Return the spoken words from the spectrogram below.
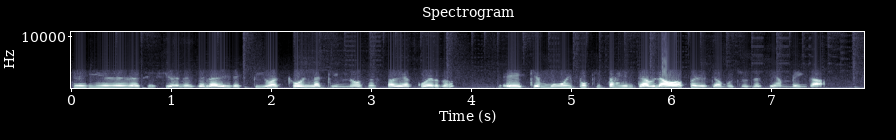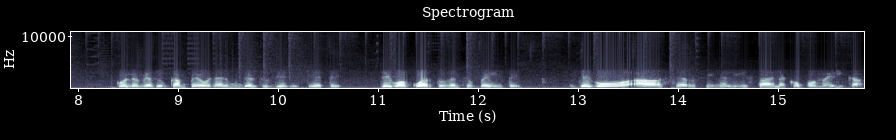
serie de decisiones de la directiva con la que no se está de acuerdo, eh, que muy poquita gente hablaba, pero ya muchos decían, venga, Colombia subcampeona del Mundial Sub-17, llegó a cuartos del Sub-20, llegó a ser finalista de la Copa América.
